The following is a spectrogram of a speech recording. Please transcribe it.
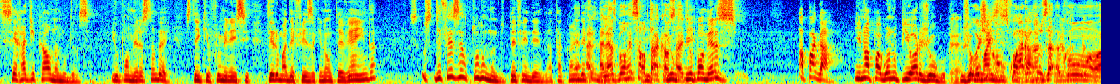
ser radical na mudança. E o Palmeiras também. Você tem que o Fluminense ter uma defesa que não teve ainda. Os defesa é todo mundo defendendo, atacando e defendendo. Aliás, bom ressaltar, E- e, Calçadinho. e o Palmeiras apagar. E não apagou no pior jogo. O jogo Hoje mais com, quarto com a,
